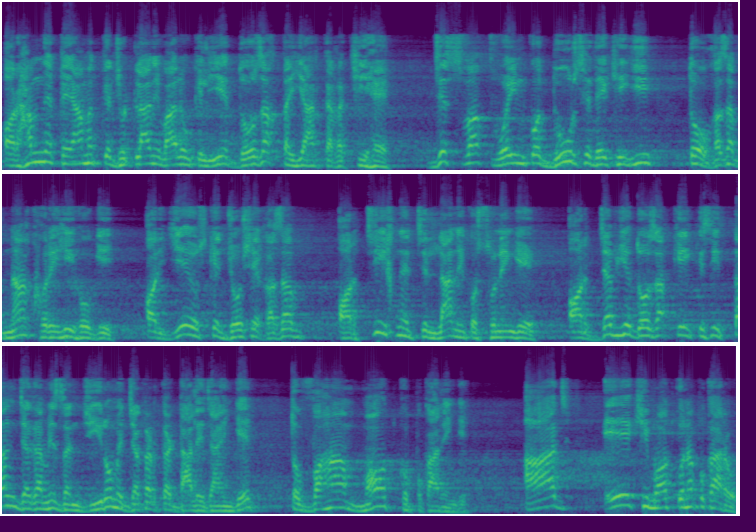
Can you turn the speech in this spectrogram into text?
اور ہم نے قیامت کے جھٹلانے والوں کے لیے دوزخ تیار کر رکھی ہے۔ جس وقت وہ ان کو دور سے دیکھے گی تو غزب ناک ہو رہی ہوگی۔ اور یہ اس کے جوش غزب اور چیخنے چلانے کو سنیں گے۔ اور جب یہ دوزخ کی کسی تنگ جگہ میں زنجیروں میں جکڑ کر ڈالے جائیں گے تو وہاں موت کو پکاریں گے۔ آج ایک ہی موت کو نہ پکارو،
